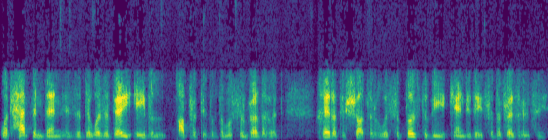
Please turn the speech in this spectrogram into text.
What happened then is that there was a very able operative of the Muslim Brotherhood, Khairat al-Shatir, who was supposed to be a candidate for the presidency.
